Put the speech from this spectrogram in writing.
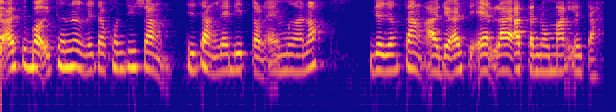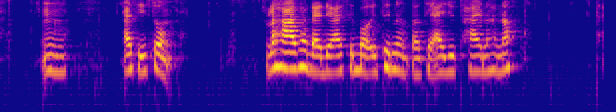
ดี๋ยวไอซิบอกอีกทีหนึ่งเลยจากคนที่สั่ง ที่สั่งได้ดิตตอนไอเมื่อเนาะเดี๋ยวยังสั่งอะเดี๋ยวไอซิแอดไลน์อัตโนมัติเลยจ้ะอืมไอซิส่งราคาเท่าใดเดี๋ยวไอซิบอกอีกทีหนึ่งตอนที่ไออยู่ไทยนะคะเนาะไอ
